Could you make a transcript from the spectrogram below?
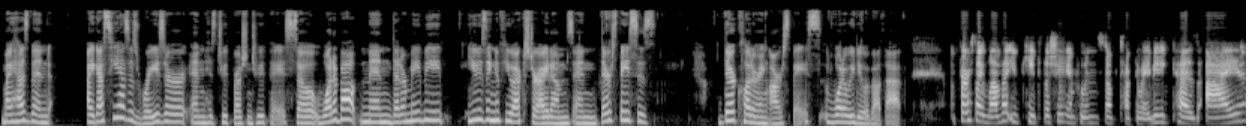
my husband, I guess he has his razor and his toothbrush and toothpaste. So, what about men that are maybe using a few extra items and their space is they're cluttering our space? What do we do about that? First, I love that you keep the shampoo and stuff tucked away because I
